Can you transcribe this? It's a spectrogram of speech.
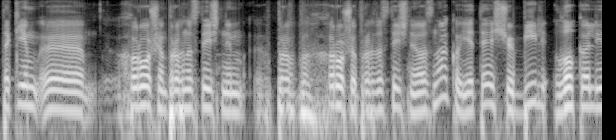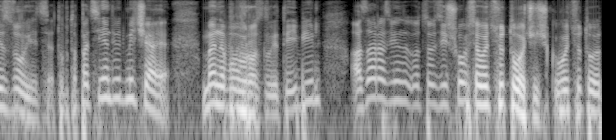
таким е, хорошим прогностичним, про, хорошою прогностичною ознакою є те, що біль локалізується. Тобто пацієнт відмічає, в мене був розлитий біль, а зараз він оце зійшовся в оцю точечку, оцю,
